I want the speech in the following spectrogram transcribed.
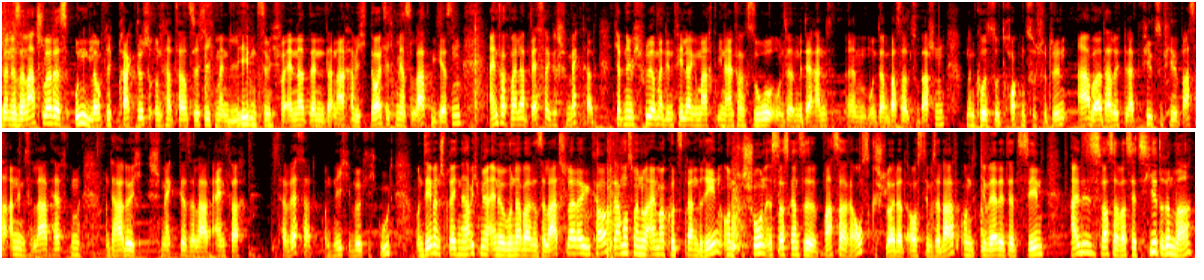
So eine Salatschleuder ist unglaublich praktisch und hat tatsächlich mein Leben ziemlich verändert, denn danach habe ich deutlich mehr Salat gegessen, einfach weil er besser geschmeckt hat. Ich habe nämlich früher mal den Fehler gemacht, ihn einfach so unter, mit der Hand ähm, unterm Wasser zu waschen und dann kurz so trocken zu schütteln, aber dadurch bleibt viel zu viel Wasser an dem Salat heften und dadurch schmeckt der Salat einfach verwässert und nicht wirklich gut. Und dementsprechend habe ich mir eine wunderbare Salatschleuder gekauft. Da muss man nur einmal kurz dran drehen und schon ist das ganze Wasser rausgeschleudert aus dem Salat. Und ihr werdet jetzt sehen, all dieses Wasser, was jetzt hier drin war,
